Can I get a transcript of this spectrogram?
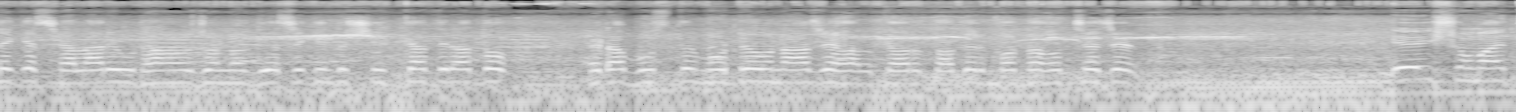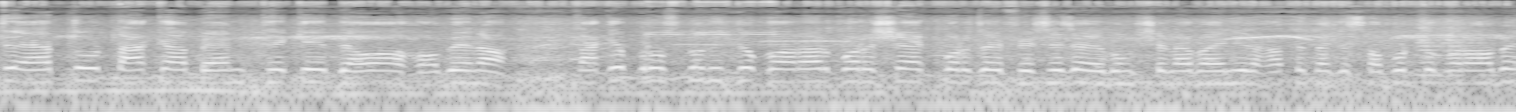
থেকে স্যালারি উঠানোর জন্য গিয়েছে কিন্তু শিক্ষার্থীরা তো এটা বুঝতে মোটেও না যে হালকা। আর তাদের কথা হচ্ছে যে, এই সময় তো এত টাকা ব্যাংক থেকে দেওয়া হবে না। তাকে প্রশ্নবিদ্ধ করার পরে সে এক পর্যায়ে ফেসে যায় এবং সেনাবাহিনীর হাতে তাকে সপর্দ করা হবে।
